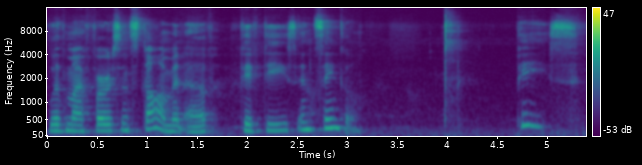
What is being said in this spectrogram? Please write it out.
with my first installment of 50s and Single. Peace.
